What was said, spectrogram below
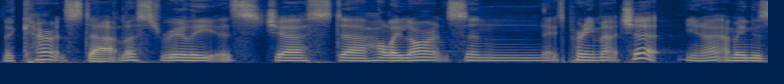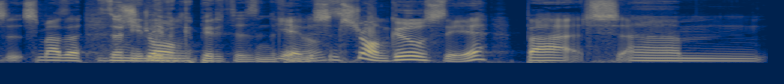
the current start list really it's just uh, Holly Lawrence and that's pretty much it. You know, I mean, there's some other There's only strong competitors in the yeah, finals. there's some strong girls there, but um,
